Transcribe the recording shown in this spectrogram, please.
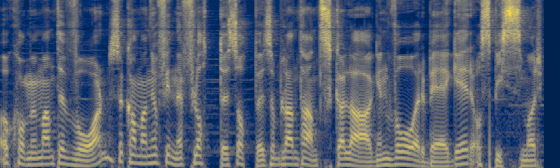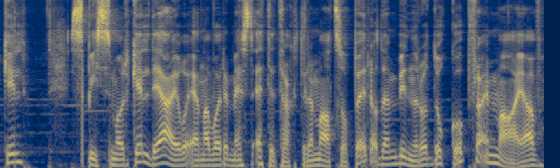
Og kommer man til våren, så kan man jo finne flotte sopper som blant annet skarlagen vårbeger og spissmorkel. Spissmorkel det er jo en av våre mest ettertraktede matsopper, og den begynner å dukke opp fra i mai av.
